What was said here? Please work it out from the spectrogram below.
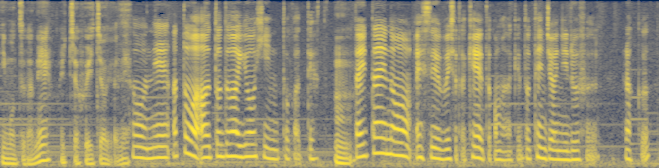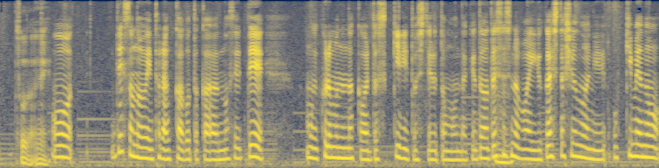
荷物がねめっちゃ増えちゃうよね。そうね。あとはアウトドア用品とかってうん。大体の SUV 車とか軽とかもだけど天井にルーフラック？そうだね。をでその上にトランクカゴとか乗せてもう車の中割とすっきりとしてると思うんだけど私たちの場合床下収納に大きめの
